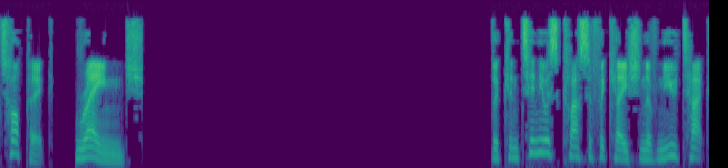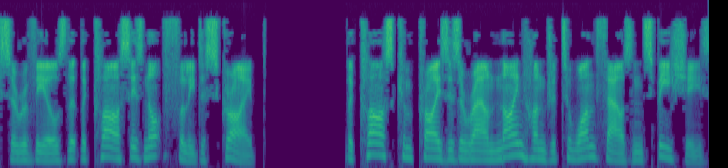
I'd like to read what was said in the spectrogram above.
Topic. Range The continuous classification of new taxa reveals that the class is not fully described. The class comprises around 900 to 1,000 species.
